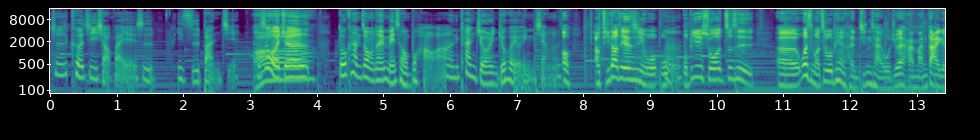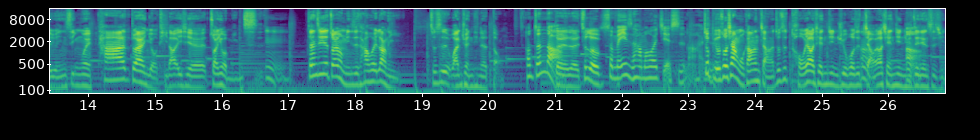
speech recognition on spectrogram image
就是科技小白也是一知半解。可是我觉得多看这种东西没什么不好啊，你看久了你就会有印象了。哦哦，提到这件事情，我我我必须说，就是呃，为什么这部片很精彩？我觉得还蛮大一个原因，是因为它虽然有提到一些专有名词，嗯，但这些专有名词它会让你就是完全听得懂。哦，真的？对对对，这个什么意思？他们会解释吗？就比如说像我刚刚讲的，就是头要先进去，或者脚要先进去这件事情，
